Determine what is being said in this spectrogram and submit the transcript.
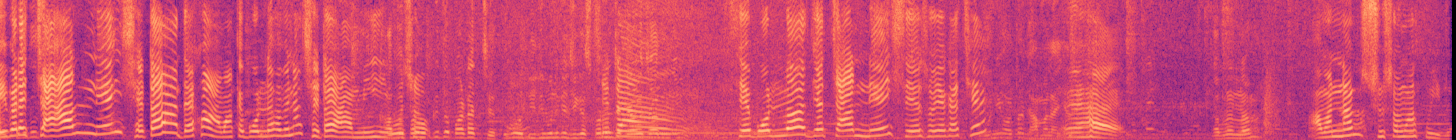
এইবারে চাল নেই সেটা দেখো আমাকে বললে হবে না সেটা আমি সেটা সে বলল যে চাল নেই শেষ হয়ে গেছে। হ্যাঁ। আপনার নাম? আমার নাম সুষমা কুইলা।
